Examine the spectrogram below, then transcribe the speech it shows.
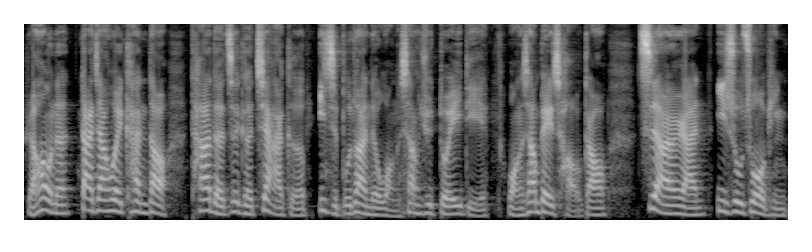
然后呢，大家会看到它的这个价格一直不断的往上去堆叠，往上被炒高，自然而然，艺术作品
